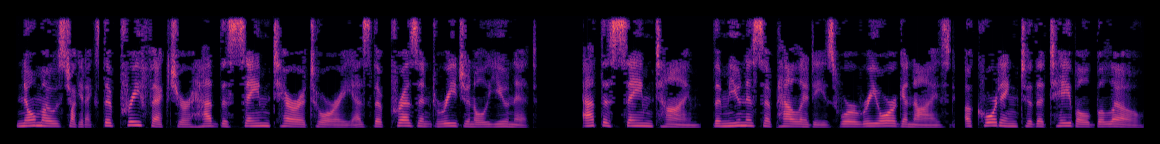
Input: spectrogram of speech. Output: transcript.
The prefecture had the same territory as the present regional unit. At the same time, the municipalities were reorganized, according to the table below.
